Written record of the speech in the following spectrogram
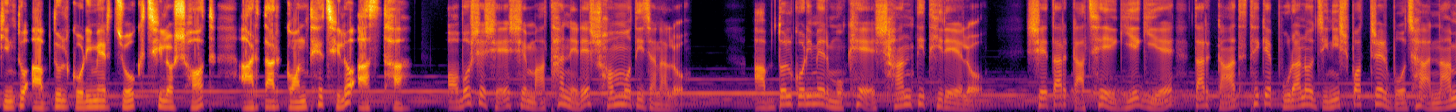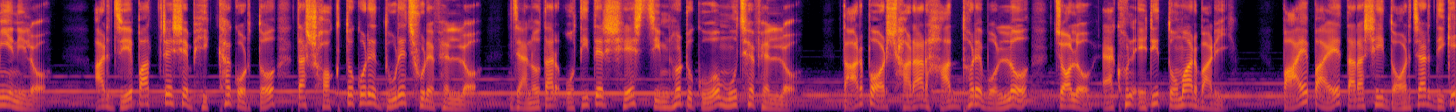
কিন্তু আব্দুল করিমের চোখ ছিল সৎ আর তার কণ্ঠে ছিল আস্থা। অবশেষে সে মাথা নেড়ে সম্মতি জানালো। আব্দুল করিমের মুখে শান্তি থিরে এলো। সে তার কাছে এগিয়ে গিয়ে তার কাঁধ থেকে পুরানো জিনিসপত্রের বোঝা নামিয়ে নিল। আর যে পাত্রে সে ভিক্ষা করত, তা শক্ত করে দূরে ছুঁড়ে ফেলল, যেন তার অতীতের শেষ চিহ্নটুকুও মুছে ফেলল। তারপর সারার হাত ধরে বলল, চলো, এখন এটি তোমার বাড়ি। পায়ে পায়ে তারা সেই দরজার দিকে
